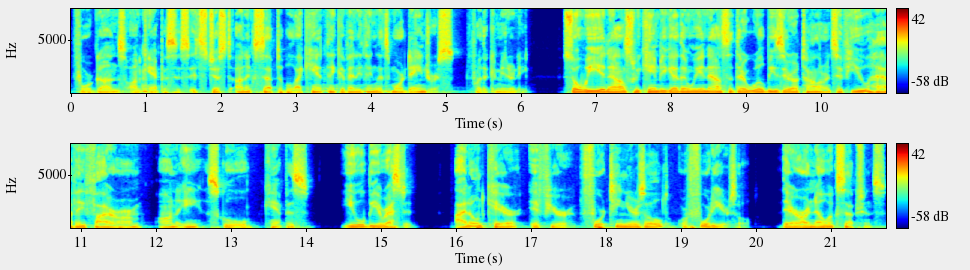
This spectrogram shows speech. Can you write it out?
for guns on campuses. It's just unacceptable. I can't think of anything that's more dangerous for the community. So we announced, we came together and we announced that there will be zero tolerance. If you have a firearm on a school campus, you will be arrested. I don't care if you're 14 years old or 40 years old. There are no exceptions.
